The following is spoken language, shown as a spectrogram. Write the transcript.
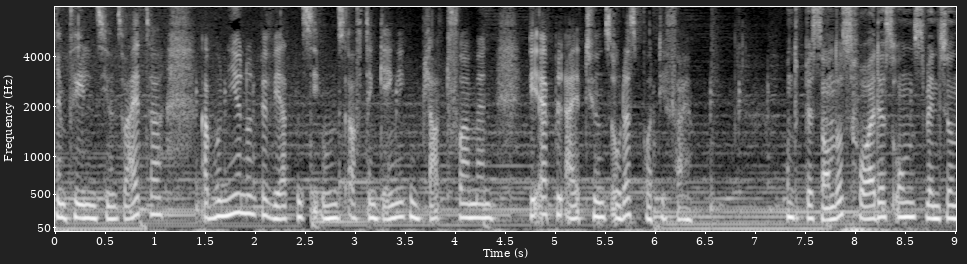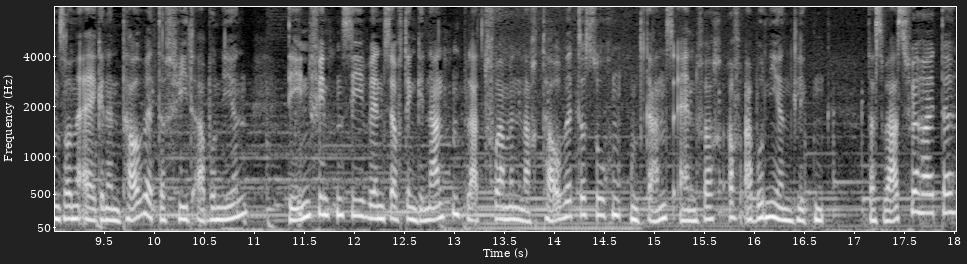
Empfehlen Sie uns weiter, abonnieren und bewerten Sie uns auf den gängigen Plattformen wie Apple iTunes oder Spotify. Und besonders freut es uns, wenn Sie unseren eigenen Tauwetter-Feed abonnieren. Den finden Sie, wenn Sie auf den genannten Plattformen nach Tauwetter suchen und ganz einfach auf Abonnieren klicken. Das war's für heute.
